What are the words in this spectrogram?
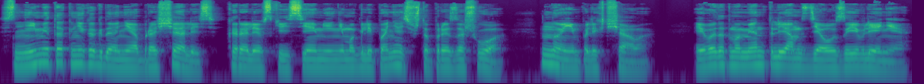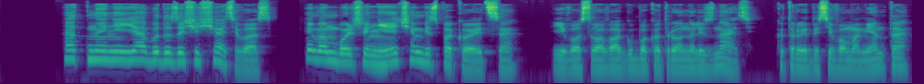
С ними так никогда не обращались. Королевские семьи не могли понять, что произошло, но им полегчало. И в этот момент Лиам сделал заявление. «Отныне я буду защищать вас, и вам больше не о чем беспокоиться». Его слова глубоко тронули знать, которая до сего момента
